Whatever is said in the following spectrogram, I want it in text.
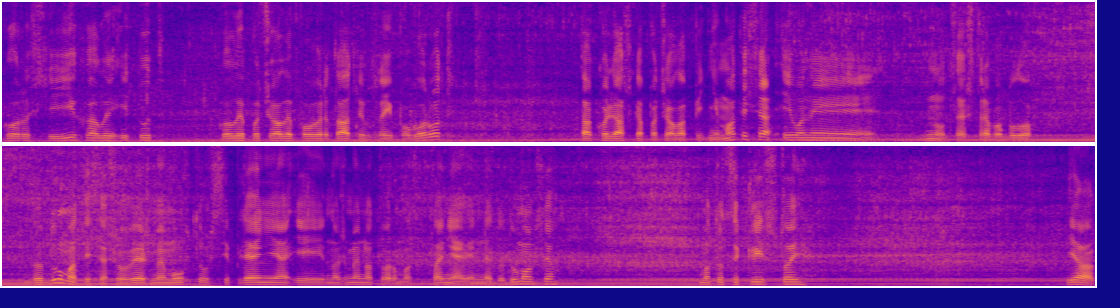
скорості їхали і тут, коли почали повертати в цей поворот, та коляска почала підніматися і вони, ну це ж треба було додуматися, що вижме муфту всіпляння і нажме на тормоз. Та ні, він не додумався. Мотоцикліст той. Як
